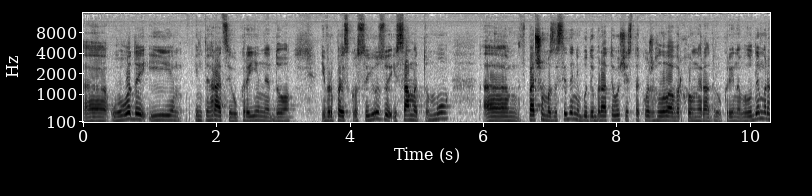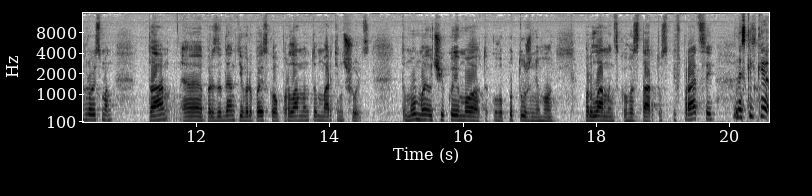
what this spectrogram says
е, угоди і інтеграції України до Європейського Союзу. І саме тому е, в першому засіданні буде брати участь також голова Верховної Ради України Володимир Гройсман та е, президент Європейського парламенту Мартін Шульц. Тому ми очікуємо такого потужного парламентського старту співпраці. Наскільки, е,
